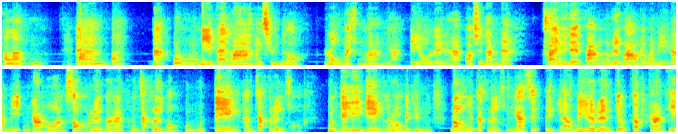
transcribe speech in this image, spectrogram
พลังเห็นไหมตามฮะไปน่ะอืมมีแต่ลากให้ชีวิตเราลงไปข้างล่างอย่างเดียวเลยนะฮะ เพราะฉะนั้นเนี่ย ใครที่ได้ฟังเรื่องราวในวันนี้นะมีอุทาหรณ์สองเรื่องเท่านั้น ทั้งจากเรื่องของคุณวุฒิเองทั้งจากเรื่องของคุณเอลี่เองรวมไปถึงนอกเหนือจากเรื่องของยาเสพติดแล้วมีเรื่องเกี่ยวกับการที่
